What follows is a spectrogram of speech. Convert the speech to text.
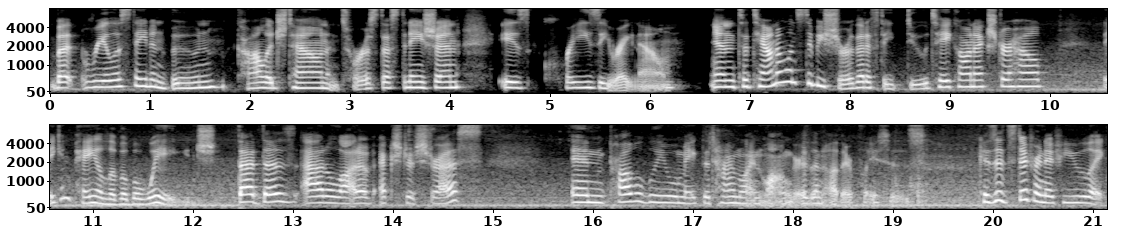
But real estate in Boone, college town, and tourist destination is crazy right now. And Tatiana wants to be sure that if they do take on extra help, they can pay a livable wage. That does add a lot of extra stress and probably will make the timeline longer than other places because it's different if you like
